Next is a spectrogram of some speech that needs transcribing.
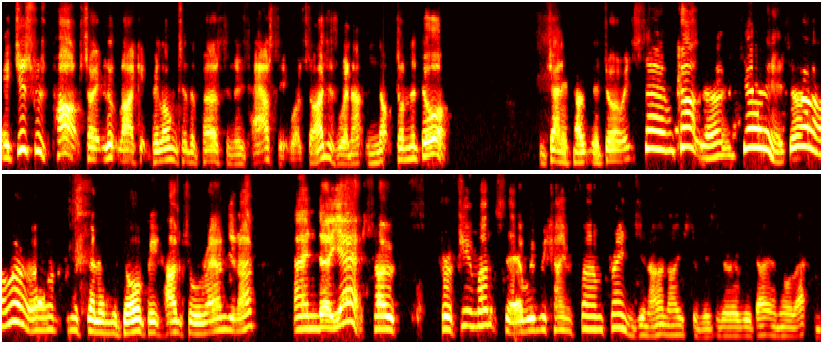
It just was parked so it looked like it belonged to the person whose house it was. So I just went up and knocked on the door. Janet opened the door. It's Sam Cutler, Janet. Oh, well, I'm in the door, big hugs all around, you know. And uh, yeah, so for a few months there, we became firm friends, you know. And I used to visit her every day and all that. And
